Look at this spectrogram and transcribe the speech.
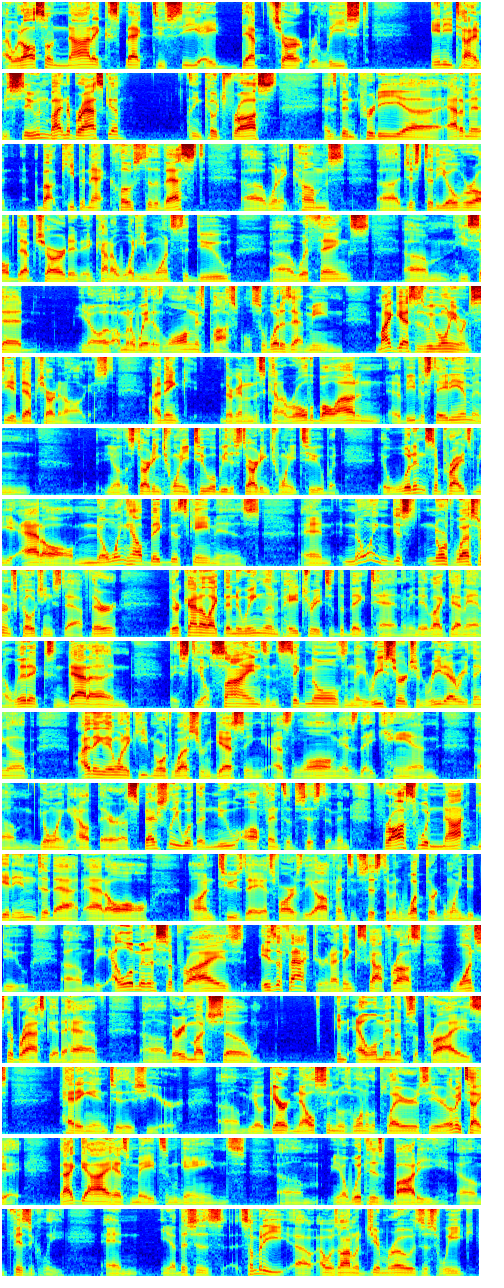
I would also not expect to see a depth chart released anytime soon by Nebraska. I think Coach Frost has been pretty uh, adamant about keeping that close to the vest uh, when it comes uh, just to the overall depth chart and, and kind of what he wants to do uh, with things. Um, he said, you know, I'm going to wait as long as possible. So what does that mean? My guess is we won't even see a depth chart in August. I think they're going to just kind of roll the ball out in Aviva Stadium, and you know the starting 22 will be the starting 22. But it wouldn't surprise me at all, knowing how big this game is, and knowing just Northwestern's coaching staff. They're they're kind of like the New England Patriots of the Big Ten. I mean, they like to have analytics and data, and they steal signs and signals, and they research and read everything up. I think they want to keep Northwestern guessing as long as they can um, going out there, especially with a new offensive system. And Frost would not get into that at all on Tuesday as far as the offensive system and what they're going to do. Um, the element of surprise is a factor, and I think Scott Frost wants Nebraska to have uh, very much so an element of surprise heading into this year. Um, you know, Garrett Nelson was one of the players here. Let me tell you, that guy has made some gains, um, you know, with his body um, physically. And, you know, this is somebody uh, I was on with Jim Rose this week,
